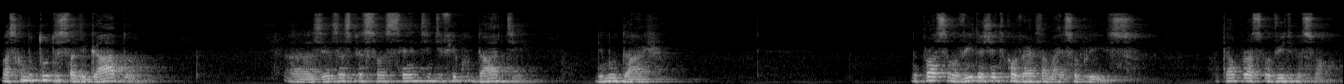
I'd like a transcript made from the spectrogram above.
Mas como tudo está ligado, às vezes as pessoas sentem dificuldade de mudar. No próximo vídeo a gente conversa mais sobre isso. Até o próximo vídeo, pessoal.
